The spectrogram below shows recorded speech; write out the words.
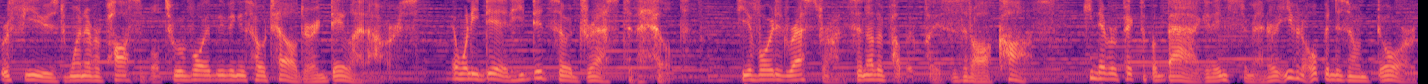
refused whenever possible to avoid leaving his hotel during daylight hours, and when he did, he did so dressed to the hilt. He avoided restaurants and other public places at all costs. He never picked up a bag, an instrument, or even opened his own door,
